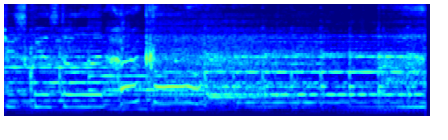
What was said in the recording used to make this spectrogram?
she squeals, don't let her.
